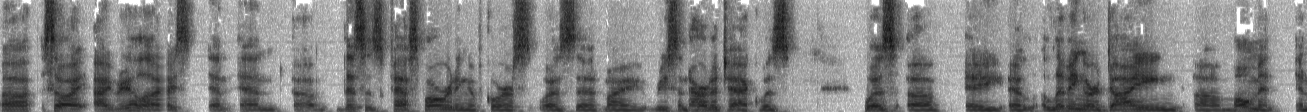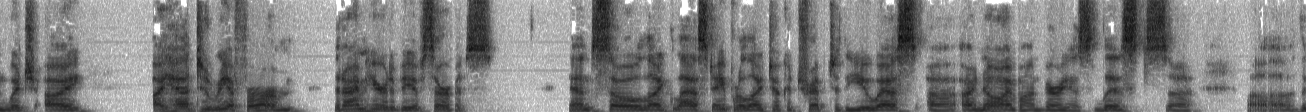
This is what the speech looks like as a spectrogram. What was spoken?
uh, so I, I, realized, and, and um, this is fast forwarding, of course, was that my recent heart attack was was uh, a, a, living or dying uh, moment in which I I had to reaffirm that I'm here to be of service. And so, like last April, I took a trip to the U.S. Uh, I know I'm on various lists. Uh, uh, the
